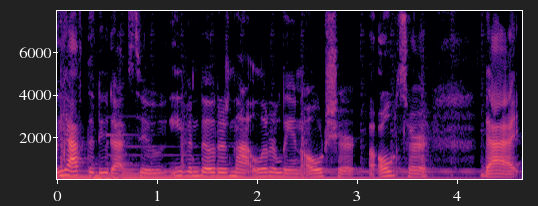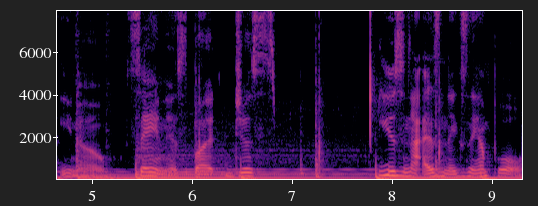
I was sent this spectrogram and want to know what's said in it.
we have to do that too even though there's not literally an altar altar that you know saying this but just using that as an example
